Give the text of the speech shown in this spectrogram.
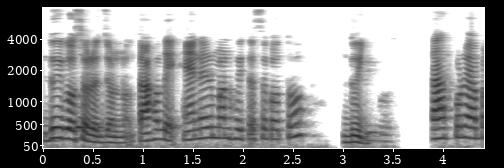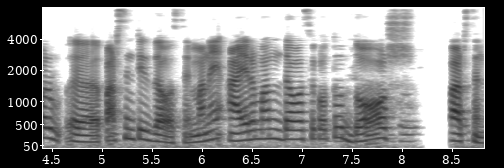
দুই বছরের জন্য। তাহলে এন এর মান হইতেছে কত? দুই। তারপরে আবার পার্সেন্টেজ দেওয়া আছে। মানে আয়ের মান দেওয়া আছে কত? দশ পার্সেন্ট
